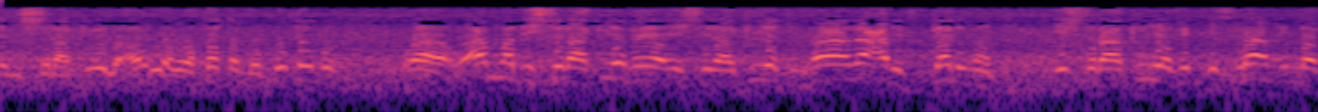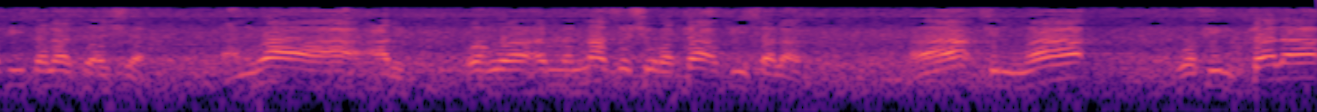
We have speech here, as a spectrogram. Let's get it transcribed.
الاشتراكي الأول وكتب كتب وأما الاشتراكية فهي اشتراكية. ما نعرف كلمة اشتراكية في الإسلام إلا في ثلاثة أشياء. يعني ما أعرف. وهو أن الناس شركاء في ثلاث ها؟ في الماء وفي الكلى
